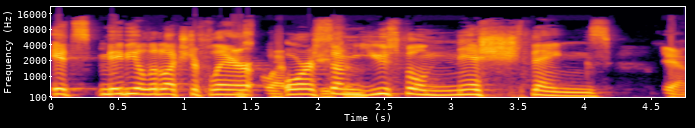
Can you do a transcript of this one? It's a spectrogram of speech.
it's maybe a little extra flair or some useful niche things. Yeah.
